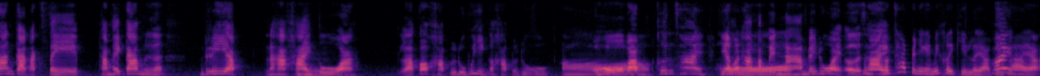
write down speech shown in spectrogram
ต้านการอักเสบทำให้กล้ามเนื้อเรียบนะคะคลายอืมตัว แล้วก็ขับฤดูผู้หญิงก็ขับฤดูอ๋อ โอ้โหแบบขึ้นใช่เนี่ยโห เขาทำมาเป็นน้ำได้ด้วย เออใช่ รสชาติเป็นยังไงไม่เคยกินเลยอะไม่ขึ้นช่ายอะ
